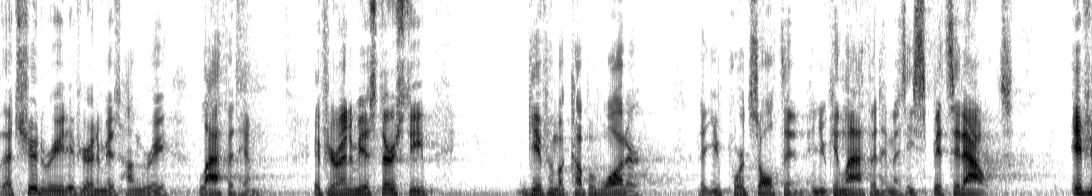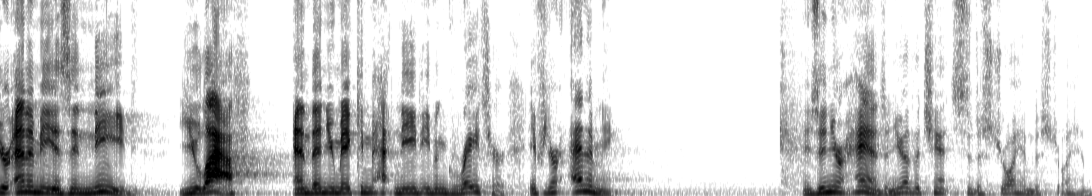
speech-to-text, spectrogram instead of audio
that should read, if your enemy is hungry, laugh at him. If your enemy is thirsty, give him a cup of water that you've poured salt in, and you can laugh at him as he spits it out. If your enemy is in need, you laugh, and then you make him need even greater. If your enemy is in your hands and you have the chance to destroy him, destroy him.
